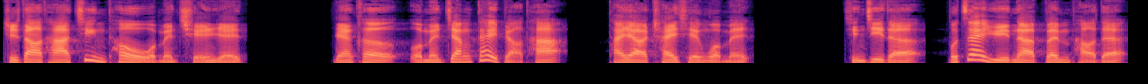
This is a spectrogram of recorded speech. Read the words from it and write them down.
直到他浸透我们全人，然后我们将代表他，他要差遣我们。请记得，不在于那奔跑的。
